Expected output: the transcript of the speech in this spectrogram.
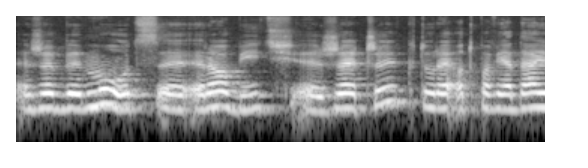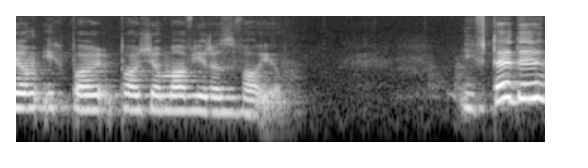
żeby móc robić rzeczy, które odpowiadają ich poziomowi rozwoju. I wtedy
